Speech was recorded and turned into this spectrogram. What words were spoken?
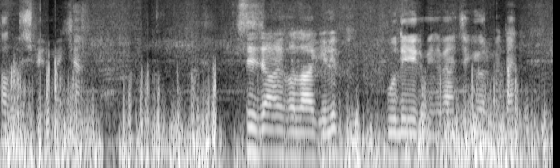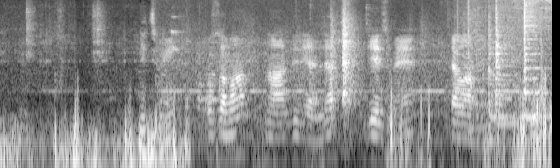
tatlış bir mekan. Siz de Ayvalık'a gelip bu değirmeni bence görmeden gitmeyin. O zaman nadir yerler gezmeye devam edelim.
